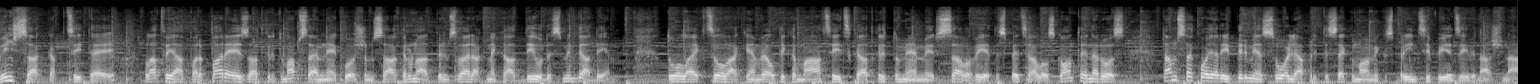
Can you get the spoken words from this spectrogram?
Viņš saka, citēju, Latvijā par pareizu atkritumu apsaimniekošanu sāka runāt pirms vairāk nekā 20 gadiem. Tolaik cilvēkiem vēl tika mācīts, ka atkritumiem ir sava vieta speciālos konteineros, tam sekoja arī pirmie soļi aprites ekonomikas principu iedzīvināšanā.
